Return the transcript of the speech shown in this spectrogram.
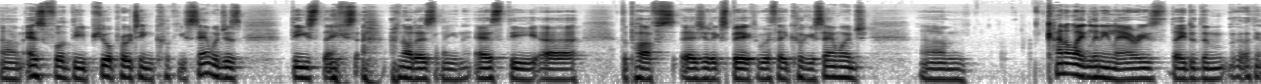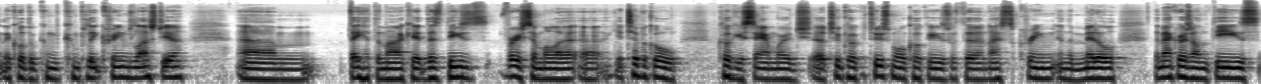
Um, as for the pure protein cookie sandwiches, these things are not as lean as the uh, the puffs as you'd expect with a cookie sandwich. Um, kind of like Lenny Larry's. They did them. I think they called them complete creams last year. Um, they hit the market. There's these very similar. Uh, your typical cookie sandwich, uh, two cook, two small cookies with a nice cream in the middle. The macros on these,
